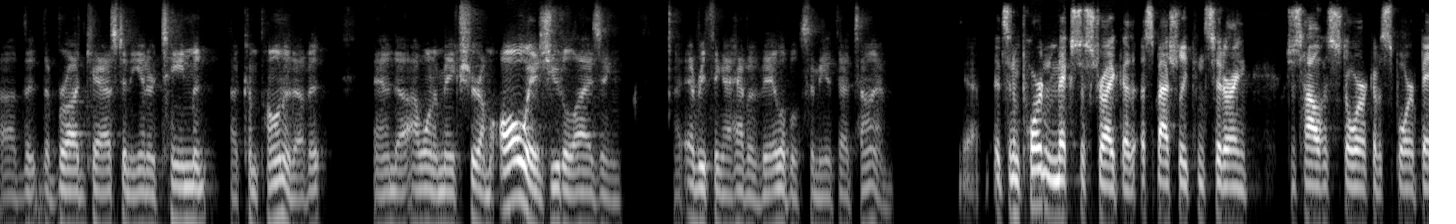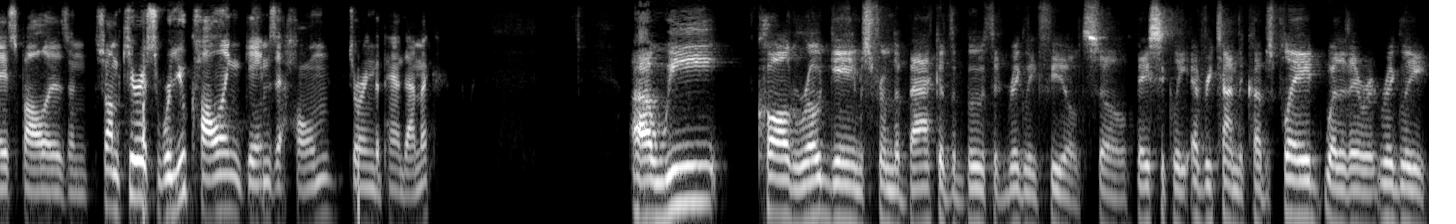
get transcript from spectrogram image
uh, the, the broadcast and the entertainment uh, component of it and uh, I want to make sure I'm always utilizing uh, everything I have available to me at that time. Yeah, it's an important mix to strike, uh, especially considering just how historic of a sport baseball is. And so I'm curious, were you calling games at home during the pandemic? Uh, we called road games from the back of the booth at Wrigley Field. So basically, every time the Cubs played, whether they were at Wrigley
